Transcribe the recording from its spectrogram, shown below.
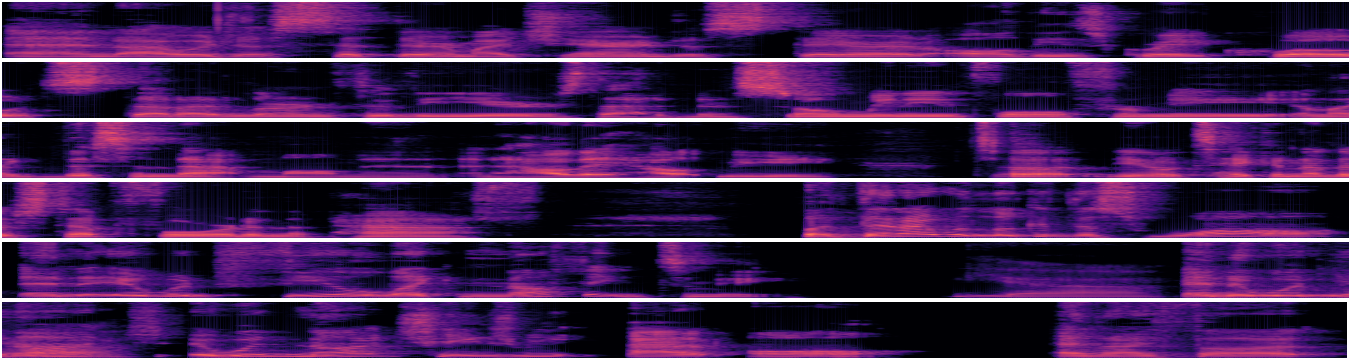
And I would just sit there in my chair and just stare at all these great quotes that I learned through the years that had been so meaningful for me and like this and that moment and how they helped me to, you know, take another step forward in the path. But then I would look at this wall and it would feel like nothing to me. Yeah. And it would yeah. not, it would not change me at all. And I thought,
